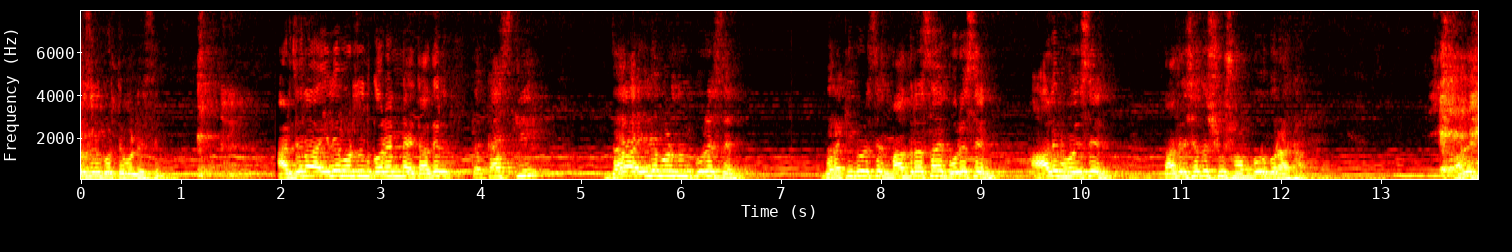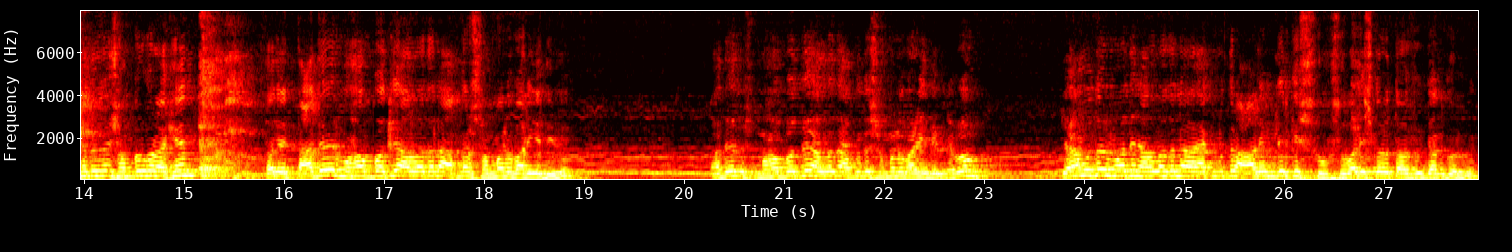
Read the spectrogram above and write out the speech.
অর্জন করতে বলেছেন। আর যারা এলেম অর্জন করেন নাই, তাদের কাজ কি? যারা এলেম অর্জন করেছেন, যারা কি করেছেন? মাদ্রাসায় পড়েছেন, আলেম হয়েছেন, তাদের সাথে সুসম্পর্ক রাখা। তাদের সাথে যদি সম্পর্ক রাখেন, তাহলে তাদের মহব্বতে আল্লাহ তালা আপনার সম্মানও বাড়িয়ে দিবেন। তাদের মহব্বতে আল্লাহ আপনাদের সম্মানও বাড়িয়ে দেবেন এবং কেমতের ময়দানে আল্লাহ তালা একমাত্র আলেমদেরকে সুপারিশ করার তৌফিক দান করবেন।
